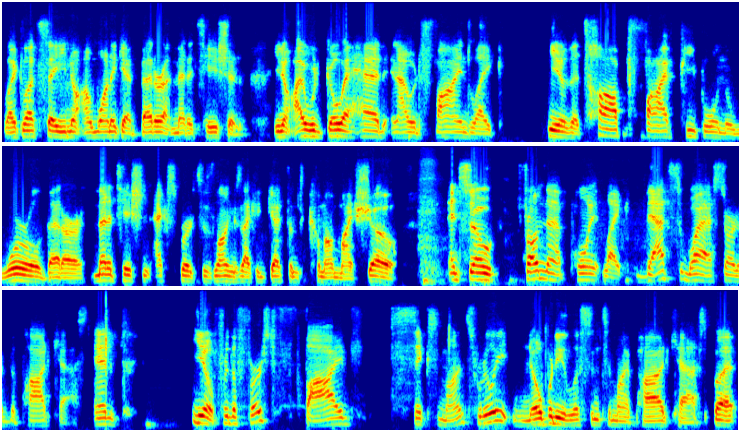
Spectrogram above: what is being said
Like, let's say, you know, I want to get better at meditation. You know, I would go ahead and I would find like, you know, the top five people in the world that are meditation experts as long as I could get them to come on my show. And so from that point, like, that's why I started the podcast. And, you know, for the first five, six months, really, nobody listened to my podcast. But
